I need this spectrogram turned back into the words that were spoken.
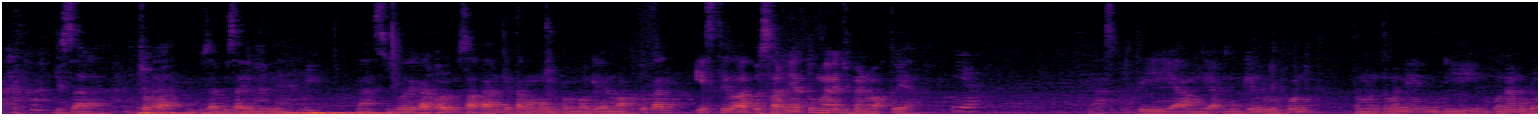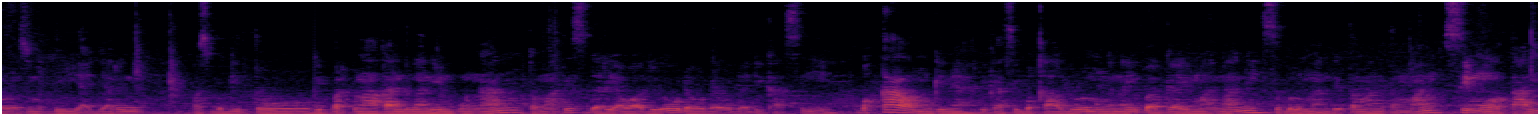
bisa coba bisa bisa ini dulu. Nah sebelumnya kan kalau misalkan kita ngomongin pembagian waktu kan istilah besarnya itu manajemen waktu ya. Iya. Nah seperti yang ya mungkin dulu pun teman-teman ini di himpunan udah sempat diajarin nih. Pas begitu diperkenalkan dengan himpunan otomatis dari awal juga udah udah udah dikasih bekal mungkin ya dikasih bekal dulu mengenai bagaimana nih sebelum nanti teman-teman simultan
